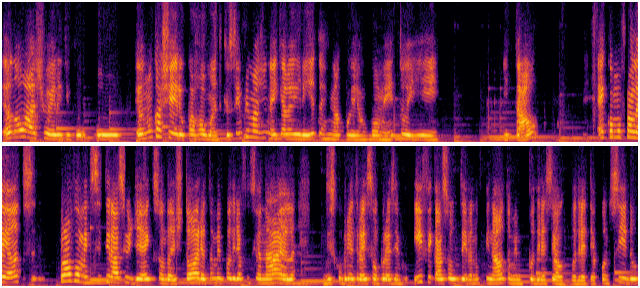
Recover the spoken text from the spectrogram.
eu não acho ele, tipo, o. Eu nunca achei ele o par romântico. Eu sempre imaginei que ela iria terminar com ele em algum momento e. e tal. É como eu falei antes, provavelmente se tirasse o Jackson da história, também poderia funcionar. Ela descobrir a traição, por exemplo, e ficar solteira no final, também poderia ser algo que poderia ter acontecido.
